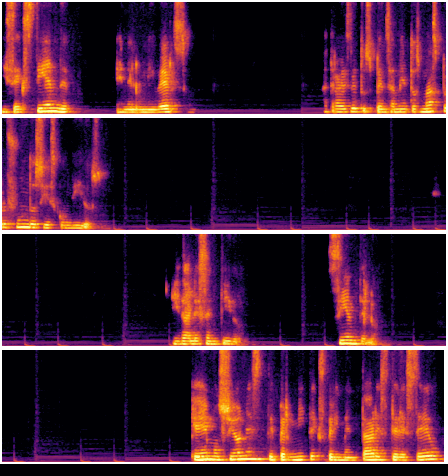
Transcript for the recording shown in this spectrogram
y se extiende en el universo a través de tus pensamientos más profundos y escondidos. Y dale sentido, siéntelo. ¿Qué emociones te permite experimentar este deseo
